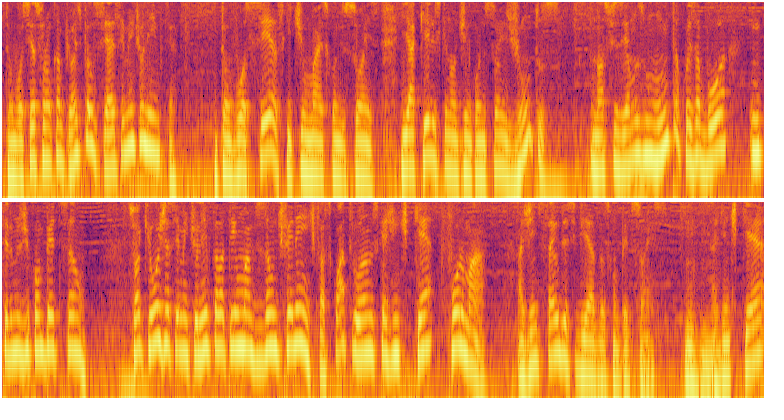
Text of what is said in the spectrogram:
Então vocês foram campeões pelo SESI Semente Olímpica. Então vocês que tinham mais condições e aqueles que não tinham condições juntos, nós fizemos muita coisa boa em termos de competição. Só que hoje a Semente Olímpica ela tem uma visão diferente. Faz quatro anos que a gente quer formar. A gente saiu desse viés das competições. A gente quer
